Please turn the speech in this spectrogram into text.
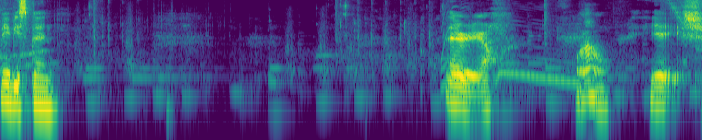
Maybe spin. There you go. wow, Yes.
